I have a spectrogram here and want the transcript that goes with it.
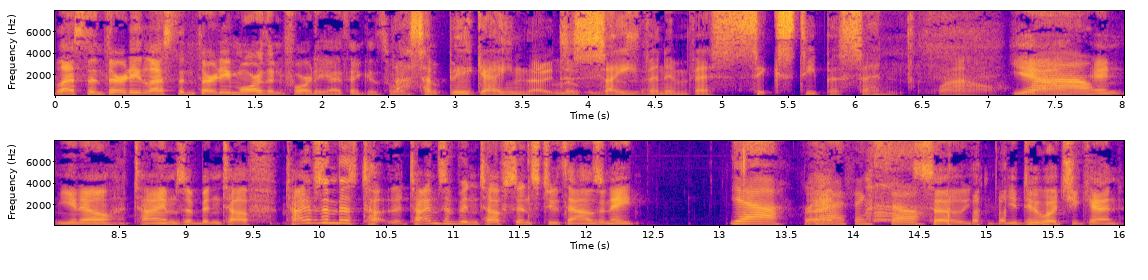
less than 30 less than 30 more than 40 i think is what That's a big aim, though, to save and invest 60%. Wow. yeah Wow. and you know times have been tough times have been tou- times have been tough since 2008 Yeah. Right? Yeah, I think so. so you do what you can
